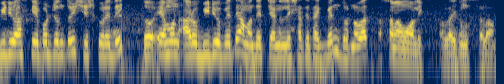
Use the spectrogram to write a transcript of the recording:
ভিডিও আজকে এ পর্যন্তই, শেষ করে দিই। তো এমন আরও ভিডিও পেতে আমাদের চ্যানেলের সাথে থাকবেন। ধন্যবাদ। আসসালামু আলাইকুম। ওয়ালাইকুম আসসালাম।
